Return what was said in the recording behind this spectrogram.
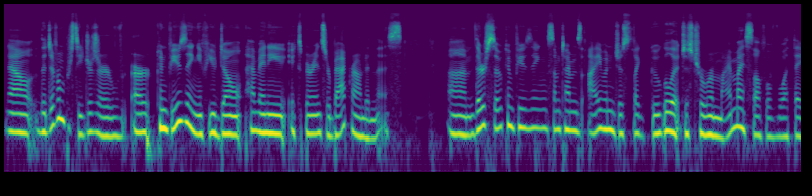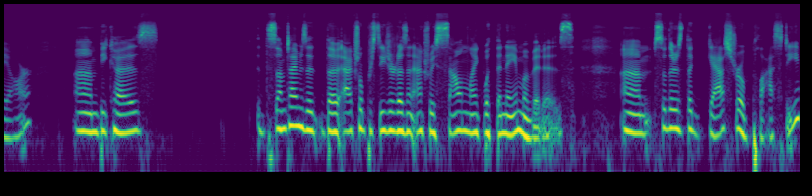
Now, the different procedures are, are confusing if you don't have any experience or background in this. Um, they're so confusing. Sometimes I even just like Google it just to remind myself of what they are, um, because sometimes it, the actual procedure doesn't actually sound like what the name of it is. Um, so there's the gastroplasty.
